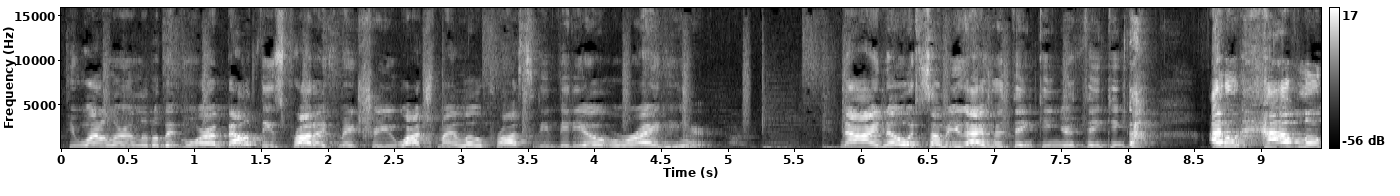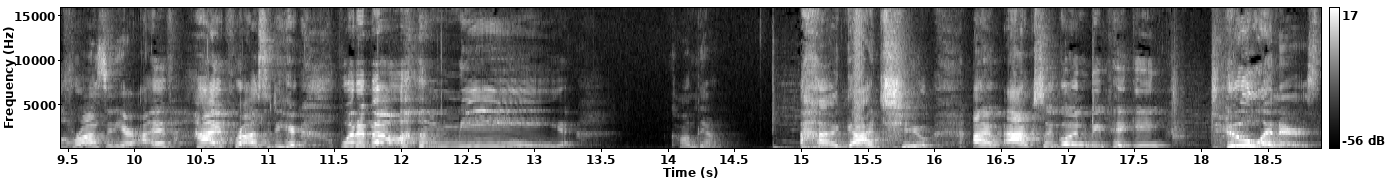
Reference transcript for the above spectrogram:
If you want to learn a little bit more about these products, make sure you watch my low porosity video right here. Now I know what some of you guys are thinking. You're thinking, ah, I don't have low porosity hair. I have high porosity hair. What about me? Calm down. I got you. I'm actually going to be picking two winners.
